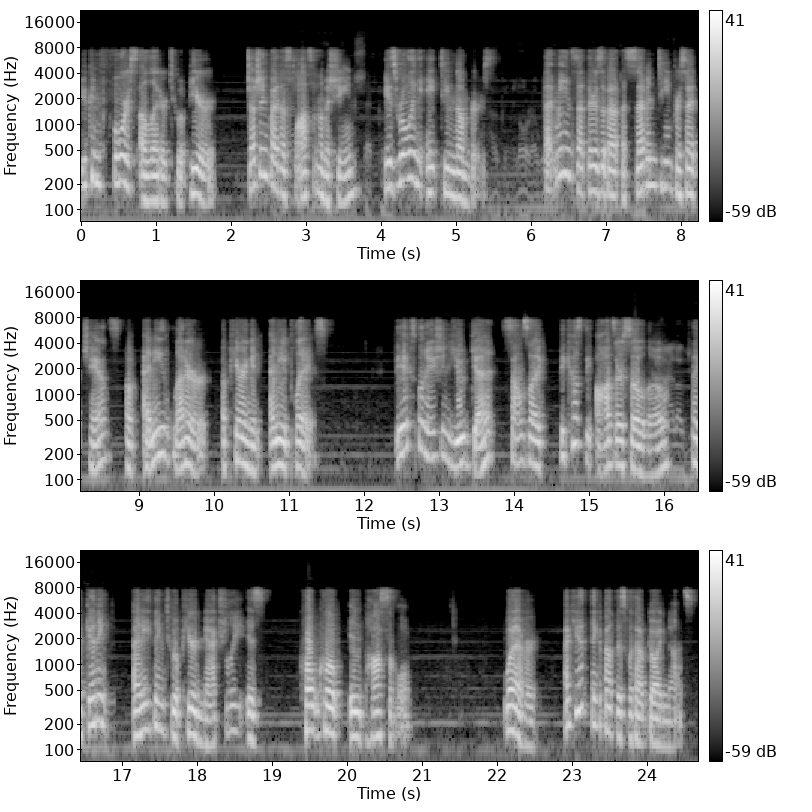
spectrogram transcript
you can force a letter to appear. Judging by the slots on the machine, he's rolling 18 numbers. That means that there's about a 17% chance of any letter appearing in any place. The explanation you get sounds like because the odds are so low, that getting anything to appear naturally is quote unquote impossible. Whatever, I can't think about this without going nuts.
